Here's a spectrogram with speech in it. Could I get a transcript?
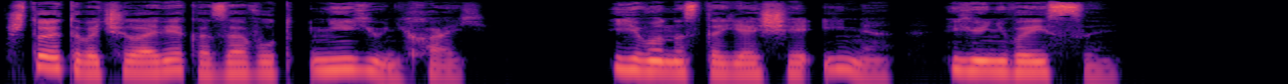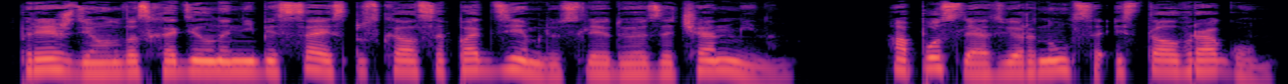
что этого человека зовут не Юньхай. Его настоящее имя — Юнь Вэйсы. Прежде он восходил на небеса и спускался под землю, следуя за Чанмином, а после отвернулся и стал врагом.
